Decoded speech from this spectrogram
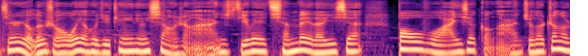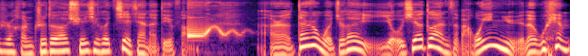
其实有的时候我也会去听一听相声啊，几位前辈的一些包袱啊、一些梗啊，觉得真的是很值得学习和借鉴的地方。呃，但是我觉得有些段子吧，我一女的我也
